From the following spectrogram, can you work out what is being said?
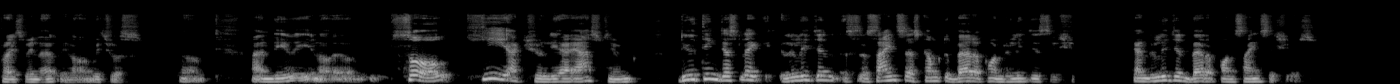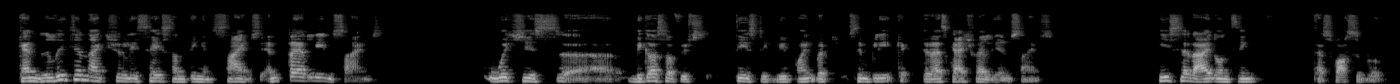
Prize winner, you know, which was, um, and you, you know, um, so he actually, I asked him, do you think just like religion, science has come to bear upon religious issues, can religion bear upon science issues? Can religion actually say something in science, entirely in science, which is uh, because of its theistic viewpoint, but simply it has cash value in science. He said, I don't think that's possible,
